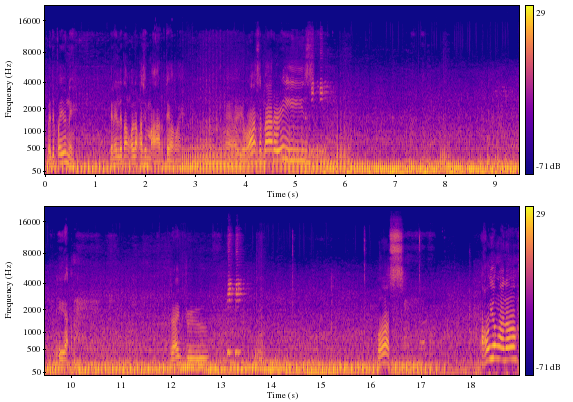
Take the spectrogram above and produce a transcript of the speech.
Pwede pa yun eh. Pinilitan ko lang kasi maarte ako eh. Uh, Yuasa Batteries. Yeah. Drive through Boss Ako yung ano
